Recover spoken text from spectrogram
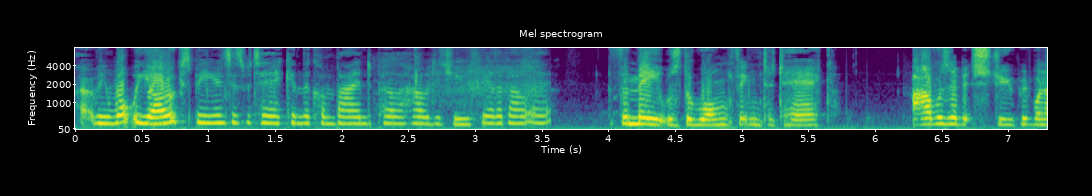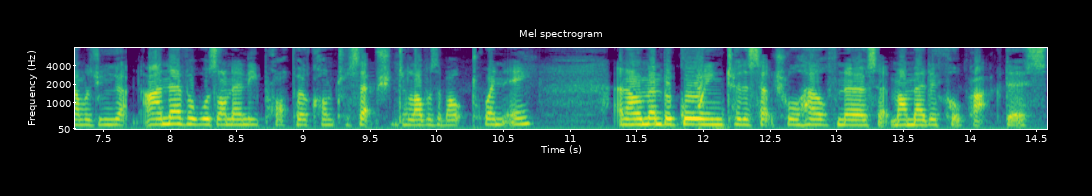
I mean, what were your experiences with taking the combined pill? How did you feel about it? For me, it was the wrong thing to take. I was a bit stupid when I was younger. I never was on any proper contraception till I was about 20. And I remember going to the sexual health nurse at my medical practice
